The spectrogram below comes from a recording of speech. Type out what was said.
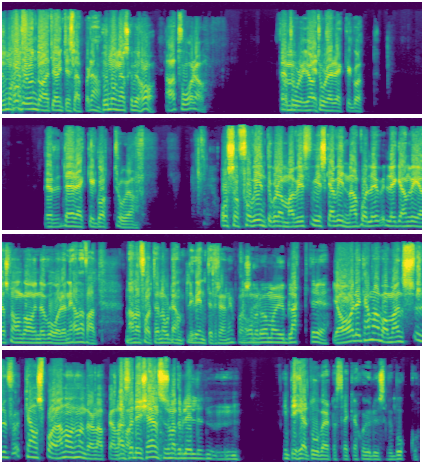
Många, På grund av att jag inte släpper den. hur många ska vi ha? Ja, två då. Fem, jag, tror, jag ett. tror det räcker gott. Det, det räcker gott tror jag. Och så får vi inte glömma, vi, vi ska vinna på Le- Legend VS någon gång under våren i alla fall. När han har fått en ordentlig vinterträning på sig. Ja, men då är man ju black till det. Ja, det kan man vara. Man kan spara någon hundralapp i alla Alltså fall. det känns ju som att det blir mm, inte helt ovärt att sträcka sju luser för Boko.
